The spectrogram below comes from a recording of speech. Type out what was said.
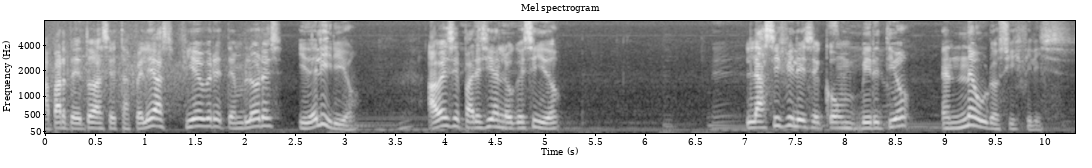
aparte de todas estas peleas, fiebre, temblores y delirio. A veces parecía enloquecido. La sífilis se convirtió en neurosífilis,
